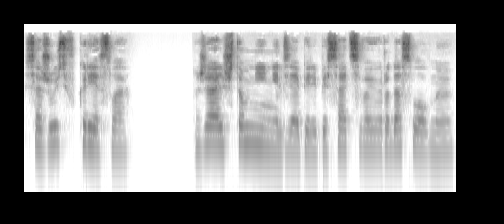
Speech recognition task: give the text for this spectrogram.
Сажусь в кресло. Жаль, что мне нельзя переписать свою родословную.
